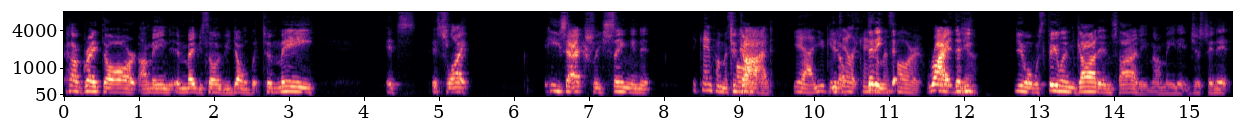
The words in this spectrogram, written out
how great thou art. I mean, and maybe some of you don't, but to me, it's it's like he's actually singing it It came from his to heart. God. Yeah, you can You know, tell it came from he- his that- heart. Right, that Yeah. he, you know, was feeling God inside him. I mean, it just and it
